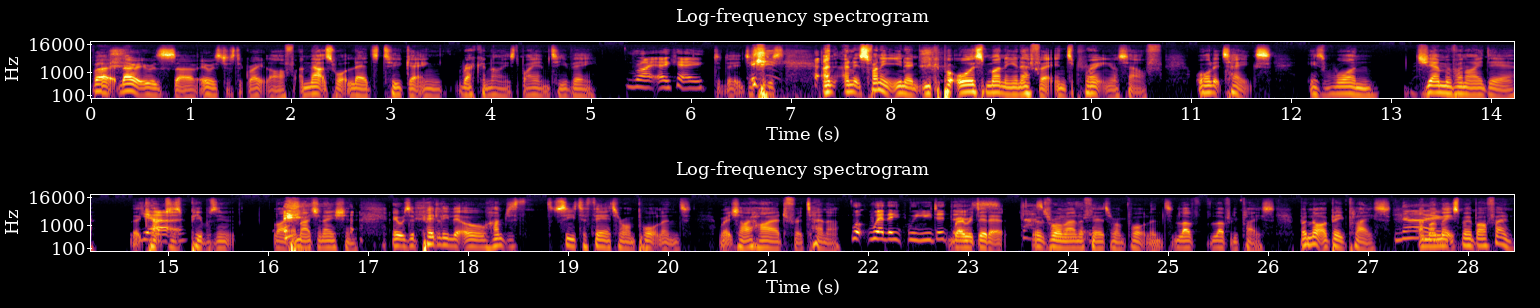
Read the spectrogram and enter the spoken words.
but no, it was uh, it was just a great laugh, and that's what led to getting recognised by MTV right? Okay. to do. Just, just, and and it's funny, you know, you could put all this money and effort into promoting yourself. All it takes is one gem of an idea that captures people's like imagination. it was a piddly little hundred seater theatre on Portland, which I hired for a tenner. What, where they where you did this? Where we did it. That's it was Royal Manor. Theatre on Portland. Love, lovely place, but not a big place. No. And my mate's mobile phone,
